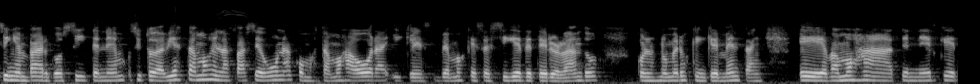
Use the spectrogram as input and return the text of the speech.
sin embargo, si tenemos, si todavía estamos en la fase 1 como estamos ahora y que vemos que se sigue deteriorando con los números que incrementan, eh, vamos a tener que,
